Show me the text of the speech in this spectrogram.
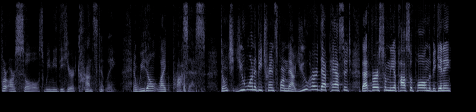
for our souls. We need to hear it constantly. And we don't like process. Don't you, you want to be transformed now? You heard that passage, that verse from the Apostle Paul in the beginning,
